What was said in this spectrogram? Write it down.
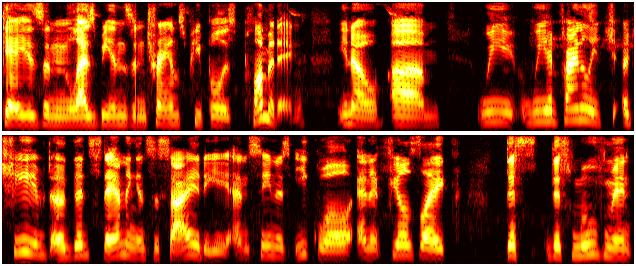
gays and lesbians and trans people is plummeting. You know, um, we we had finally ch- achieved a good standing in society and seen as equal, and it feels like this this movement,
